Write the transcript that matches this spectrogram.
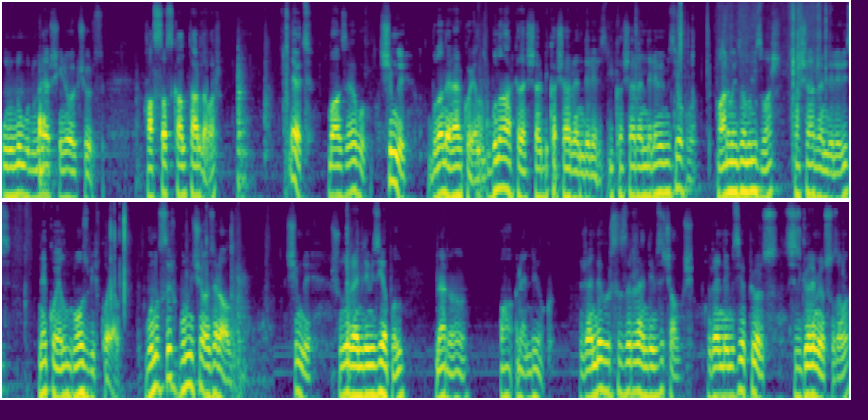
Ununu bununu her şeyini ölçüyoruz. Hassas kantar da var. Evet, malzeme bu. Şimdi buna neler koyalım? Buna arkadaşlar bir kaşar rendeleriz. Bir kaşar rendelememiz yok mu? Parmesanımız var. Kaşar rendeleriz. Ne koyalım? Roast beef koyalım. Bunu sırf bunun için özel aldım. Şimdi şunu rendemizi yapalım. Nereden ama? Aa rende yok. Rende hırsızları rendemizi çalmış. Rendemizi yapıyoruz. Siz göremiyorsunuz ama.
